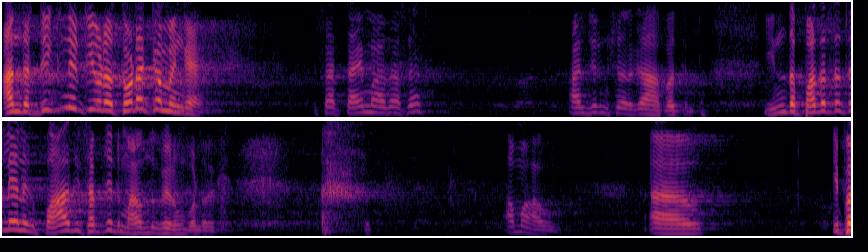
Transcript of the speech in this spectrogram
அந்த டிக்னிட்டியோட தொடக்கம் எங்க? சார் டைம் ஆகுதா சார்? அஞ்சு நிமிஷம் இருக்கா? பத்து இந்த பதட்டத்திலே எனக்கு பாதி சப்ஜெக்ட் மறந்து போயிடும் போல இருக்கு. ஆமா அஹ், இப்ப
